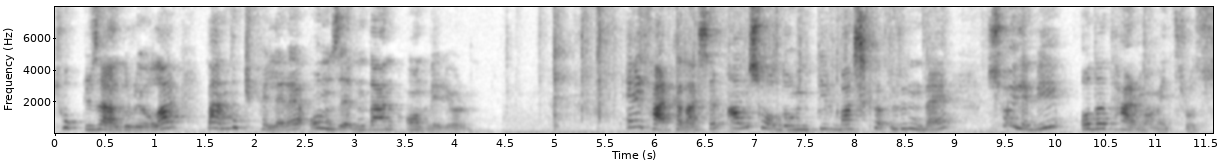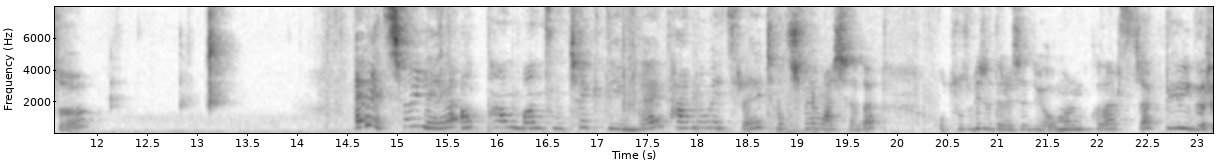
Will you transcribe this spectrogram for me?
çok güzel duruyorlar. Ben bu küpelere 10 üzerinden 10 veriyorum. Evet arkadaşlar almış olduğum bir başka ürün de şöyle bir oda termometrosu. Evet şöyle alttan bantını çektiğimde termometre çalışmaya başladı. 31 derece diyor. Umarım bu kadar sıcak değildir.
